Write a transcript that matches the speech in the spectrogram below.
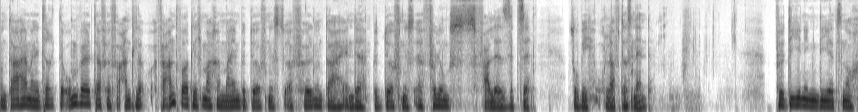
und daher meine direkte Umwelt dafür verantwortlich mache, mein Bedürfnis zu erfüllen und daher in der Bedürfniserfüllungsfalle sitze, so wie Olaf das nennt. Für diejenigen, die jetzt noch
